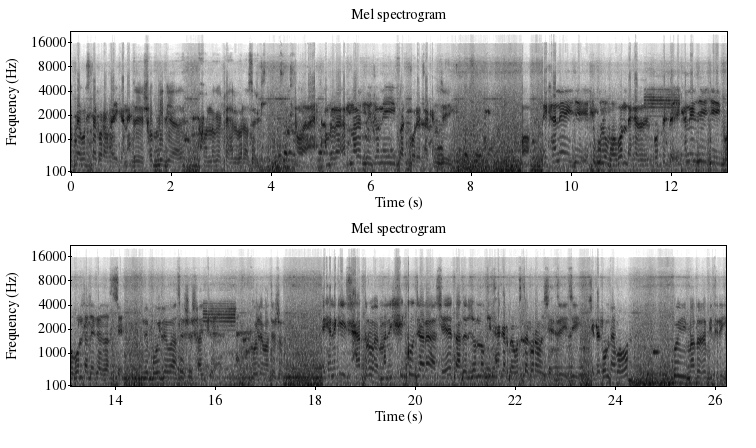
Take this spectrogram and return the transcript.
খানার ব্যবস্থা করা হয় এখানে। যে সব মিডিয়া আমার লোক একটা হেল্পার আছে আর কি। আমরা আপনারা দুইজনেই পাঠ করে থাকেন জি। এখানে এই যে এতগুলো ভবন দেখা যাচ্ছে প্রত্যেকটা এখানে যে এই যে ভবনটা দেখা যাচ্ছে। যে মহিলা আছে সে সাহিত্য। মহিলা মাদ্রাসা এখানে কি ছাত্র মানে শিক্ষক যারা আছে তাদের জন্য কি থাকার ব্যবস্থা করা হয়েছে? জি জি। সেটা কোনটা ভবন? ওই মাদ্রাসার ভিতরেই।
